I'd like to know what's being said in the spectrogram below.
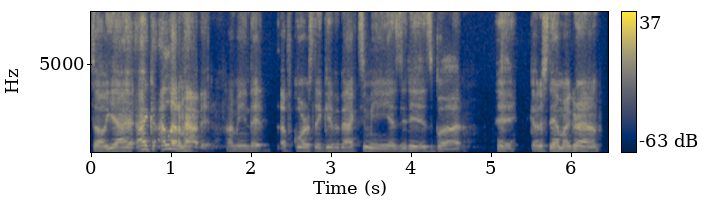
So yeah, I, I, I let them have it. I mean, they, of course they give it back to me as it is, but hey, got to stand my ground.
